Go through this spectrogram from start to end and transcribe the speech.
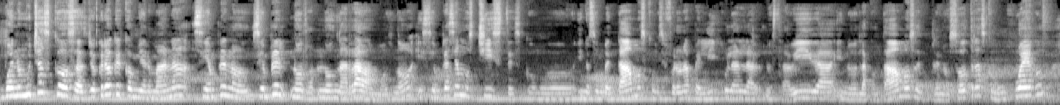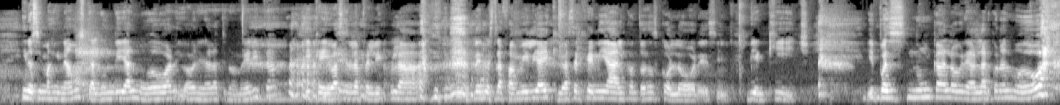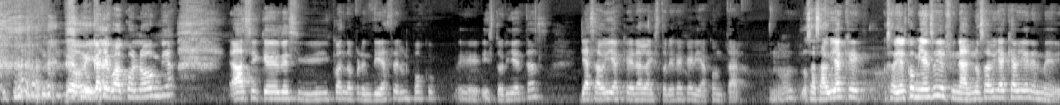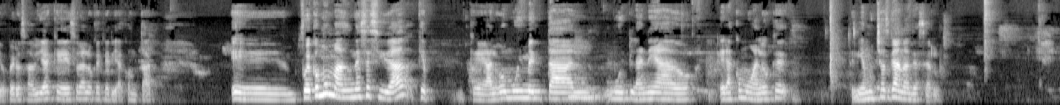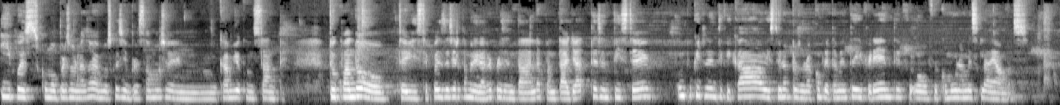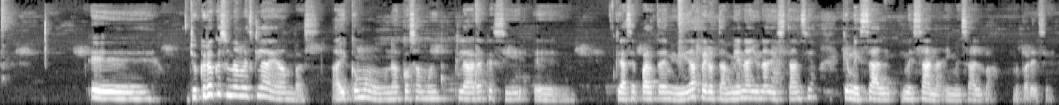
Bueno, muchas cosas. Yo creo que con mi hermana siempre nos, siempre nos, narrábamos, ¿no? Y siempre hacíamos chistes como, y nos inventábamos como si fuera una película en nuestra vida y nos la contábamos entre nosotras como un juego y nos imaginábamos que algún día Almodóvar iba a venir a Latinoamérica y que iba a ser la película de nuestra familia y que iba a ser genial con todos esos colores y bien kitsch y pues nunca logré hablar con Almodóvar, nunca llegó a Colombia, así que decidí cuando aprendí a hacer un poco eh, historietas, ya sabía que era la historia que quería contar. ¿no? O sea, sabía, que, sabía el comienzo y el final, no sabía qué había en el medio, pero sabía que eso era lo que quería contar. Eh, fue como más necesidad que, que algo muy mental, muy planeado, era como algo que tenía muchas ganas de hacerlo. Y pues como personas sabemos que siempre estamos en un cambio constante. Tú cuando te viste pues de cierta manera representada en la pantalla, ¿te sentiste un poquito identificada? ¿Viste una persona completamente diferente o fue como una mezcla de ambas? Eh, yo creo que es una mezcla de ambas. Hay como una cosa muy clara que sí, eh, que hace parte de mi vida, pero también hay una distancia que me, sal, me sana y me salva, me parece.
